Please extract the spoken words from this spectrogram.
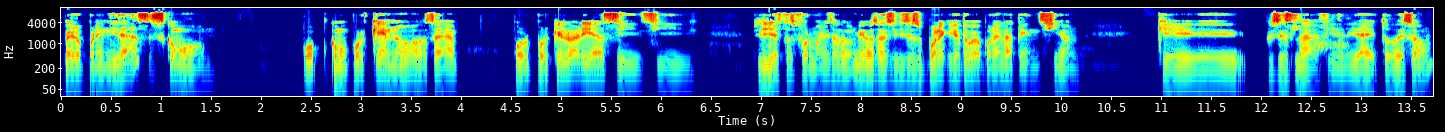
Pero prendidas es como, como ¿por qué, no? O sea, ¿por, por qué lo harías si, si, si ya estás formalizando conmigo? O sea, si se supone que yo te voy a poner la atención que, pues es la fidelidad y todo eso,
